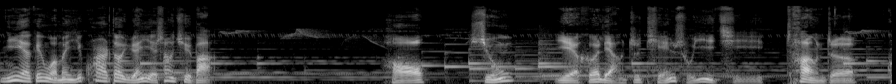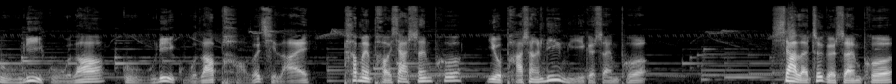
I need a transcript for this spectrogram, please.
你也跟我们一块儿到原野上去吧。好，熊也和两只田鼠一起唱着“古丽古拉，古丽古拉”跑了起来。他们跑下山坡，又爬上另一个山坡，下了这个山坡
